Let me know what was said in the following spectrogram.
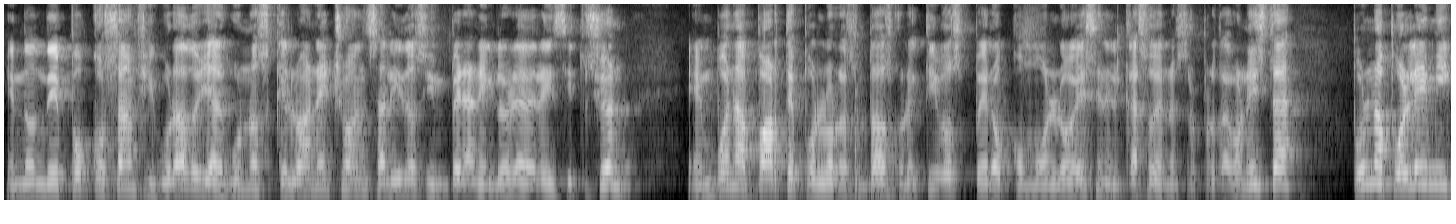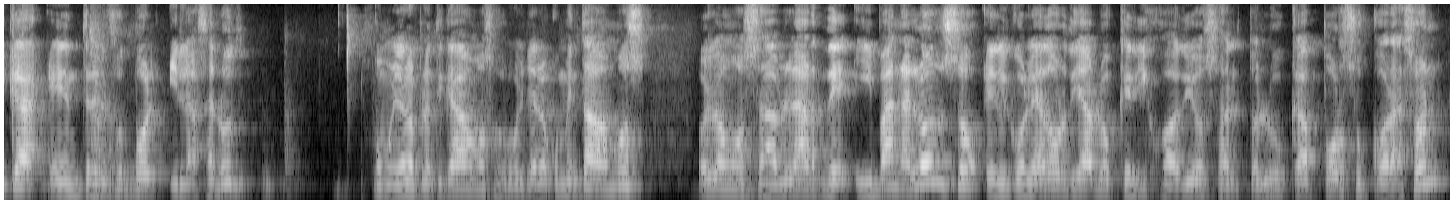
en donde pocos han figurado y algunos que lo han hecho han salido sin pena ni gloria de la institución, en buena parte por los resultados colectivos, pero como lo es en el caso de nuestro protagonista, por una polémica entre el fútbol y la salud. Como ya lo platicábamos o ya lo comentábamos, hoy vamos a hablar de Iván Alonso, el goleador diablo que dijo adiós al Toluca por su corazón,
